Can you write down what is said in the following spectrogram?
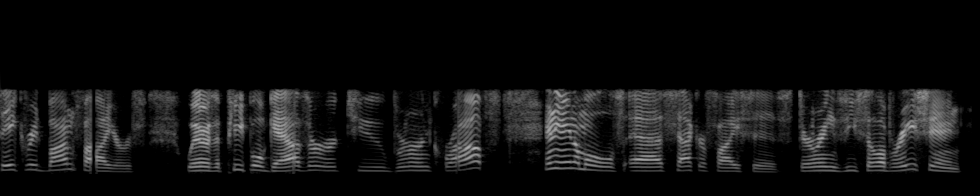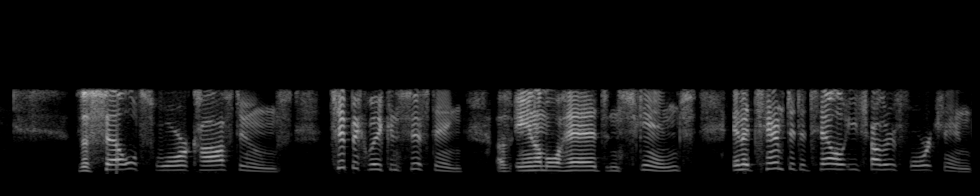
sacred bonfires where the people gather to burn crops and animals as sacrifices. During the celebration, the Celts wore costumes, typically consisting of animal heads and skins, and attempted to tell each other's fortunes.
